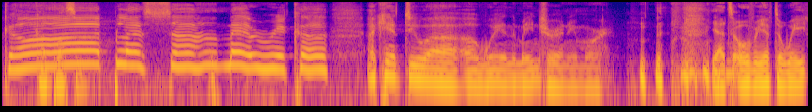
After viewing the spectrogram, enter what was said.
God God bless America. I can't do uh, Away in the Manger anymore. Yeah, it's over. You have to wait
